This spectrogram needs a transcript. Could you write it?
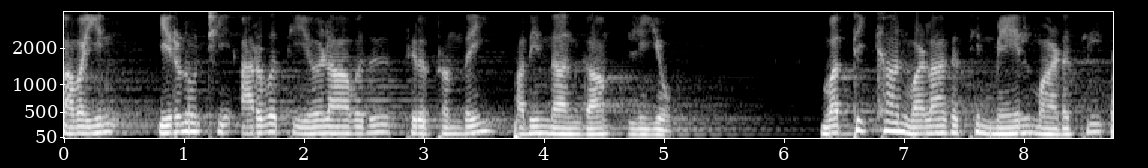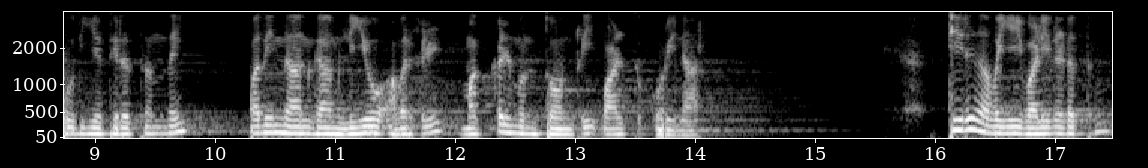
அவையின் இருநூற்றி அறுபத்தி ஏழாவது திருத்தந்தை பதினான்காம் லியோ. வத்திக்கான் வளாகத்தின் மேல் மாடத்தில் புதிய திருத்தந்தை பதினான்காம் லியோ அவர்கள் மக்கள் முன் தோன்றி வாழ்த்து கூறினார். திரு அவையை வழிநடத்தும்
